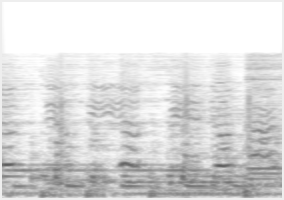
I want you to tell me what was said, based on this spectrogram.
up till the end with.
